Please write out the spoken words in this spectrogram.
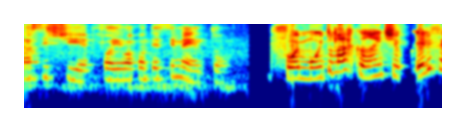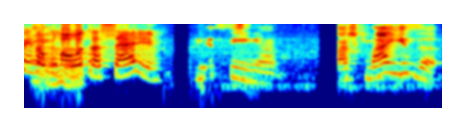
Assistia, foi um acontecimento. Foi muito marcante. Ele fez alguma outra série? Assim, acho que Maísa.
